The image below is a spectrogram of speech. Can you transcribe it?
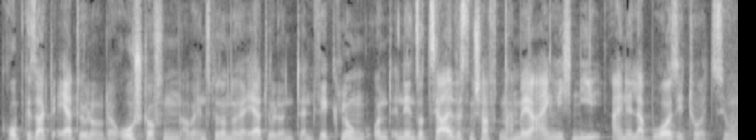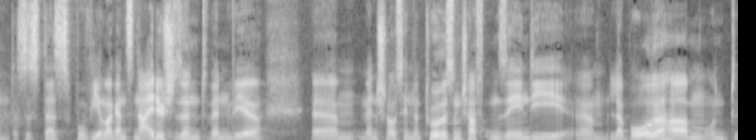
grob gesagt Erdöl oder Rohstoffen, aber insbesondere Erdöl und Entwicklung. Und in den Sozialwissenschaften haben wir ja eigentlich nie eine Laborsituation. Das ist das, wo wir immer ganz neidisch sind, wenn wir ähm, Menschen aus den Naturwissenschaften sehen, die ähm, Labore haben und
